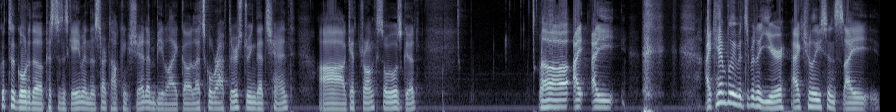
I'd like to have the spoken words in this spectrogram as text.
good to go to the Pistons game and then start talking shit and be like, uh, "Let's go Raptors!" during that chant. Uh, get drunk, so it was good. Uh, I I I can't believe it's been a year actually since I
